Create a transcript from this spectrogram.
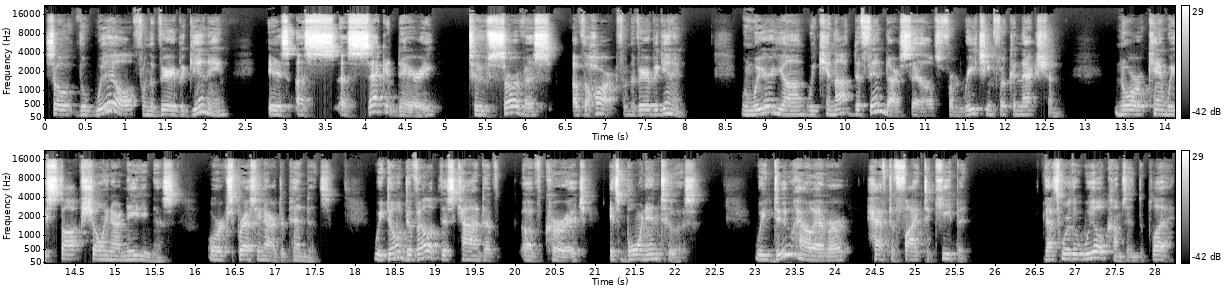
So the will from the very beginning is a, a secondary to service of the heart from the very beginning. When we are young, we cannot defend ourselves from reaching for connection nor can we stop showing our neediness or expressing our dependence. We don't develop this kind of, of courage. It's born into us. We do, however, have to fight to keep it. That's where the will comes into play.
